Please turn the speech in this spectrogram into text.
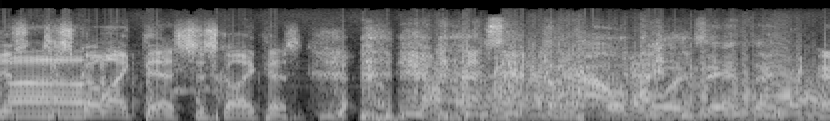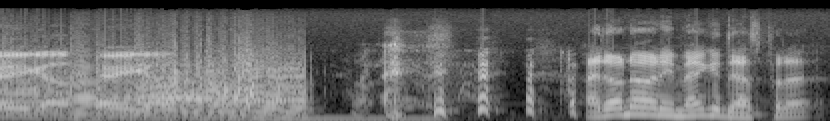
Just, just go like this. Just go like this. Some power chords, Anthony. There you go. There you go. I don't know any Megadeth, but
